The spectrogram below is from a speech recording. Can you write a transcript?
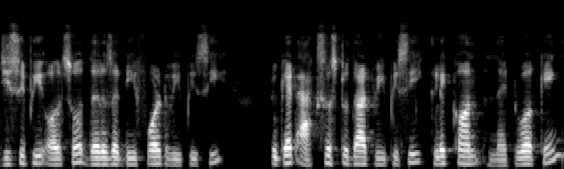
GCP also there is a default VPC. To get access to that VPC, click on networking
